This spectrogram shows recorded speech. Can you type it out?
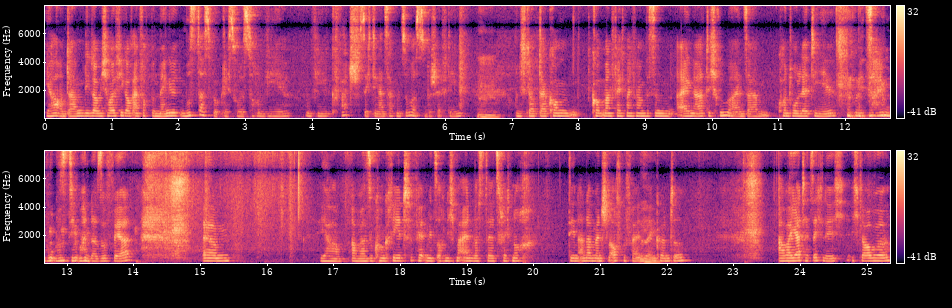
ja, und da haben die, glaube ich, häufig auch einfach bemängelt, muss das wirklich so? Das ist doch irgendwie, irgendwie Quatsch, sich den ganzen Tag mit sowas zu beschäftigen. Mhm. Und ich glaube, da kommt, kommt man vielleicht manchmal ein bisschen eigenartig rüber in seinem Controletti-Polizeimodus, den man da so fährt. Ähm, ja, aber so konkret fällt mir jetzt auch nicht mehr ein, was da jetzt vielleicht noch den anderen Menschen aufgefallen mhm. sein könnte. Aber ja, tatsächlich. Ich glaube,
